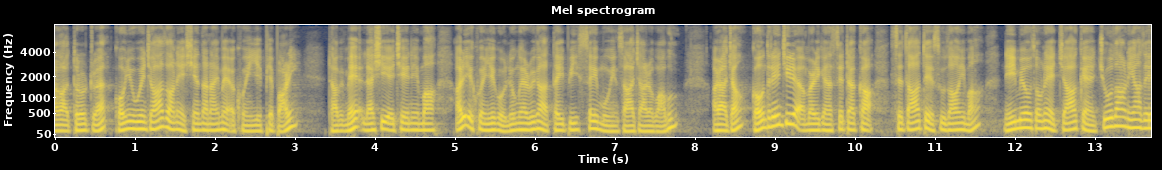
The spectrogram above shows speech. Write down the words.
တာကသူတို့အတွက်ဂုဏ်ယူဝင်ကြားစွာနဲ့ရှင်သန်နိုင်မဲ့အခွင့်အရေးဖြစ်ပါတယ်။ ဒါပေမဲ့လက်ရှိအခြေအနေမှာအဲ့ဒီအခွင့်အရေးကိုလူငယ်တွေကသိပြီးစိတ်မဝင်စားကြတော့ပါဘူးအဲဒါကြောင့်ဂုံသတင်းကြီးတဲ့အမေရိကန်စစ်တပ်ကစစ်သားတွေစုဆောင်းရေးမှာနေမျိုးစုံနဲ့ကြားကန်စူးစမ်းနေရဆဲ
